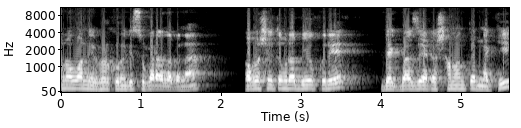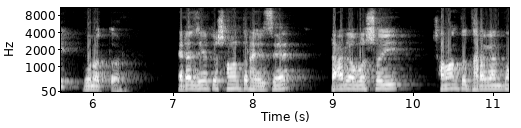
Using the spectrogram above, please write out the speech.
অনুমান নির্ভর কোনো কিছু করা যাবে না। অবশ্যই তোমরা বিয়োগ করে দেখবা যে এটা সমান্তর নাকি গুণোত্তর। এটা যেহেতু সমান্তর হয়েছে, তাহলে অবশ্যই সমান্তর ধারাগান্তম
